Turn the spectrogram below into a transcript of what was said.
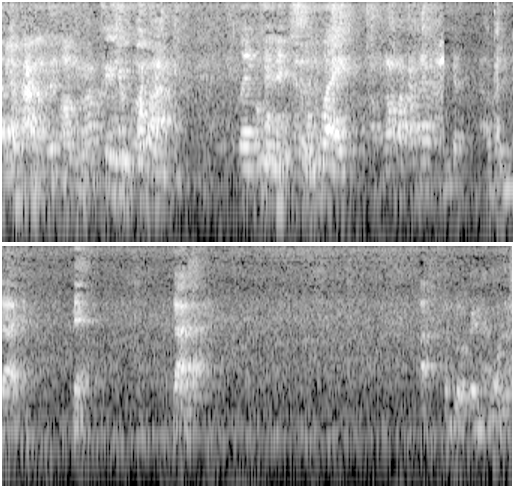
ำมีลูกค้าซื้อทองอยู่คืออยู่คนหนึ่งเป็นครู สูงวัยมันก็เอากันได้เนี่ยได้ละอะตำรวจไปไหนหมดละ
